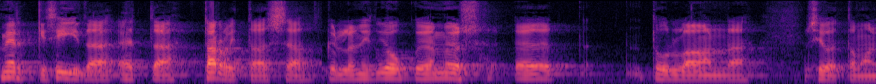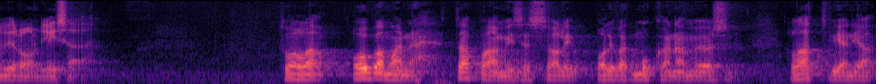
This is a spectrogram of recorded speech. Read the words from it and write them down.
merkki siitä, että tarvittaessa kyllä niitä joukkoja myös tullaan sijoittamaan Viron lisää. Tuolla Obaman tapaamisessa oli, olivat mukana myös Latvian ja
